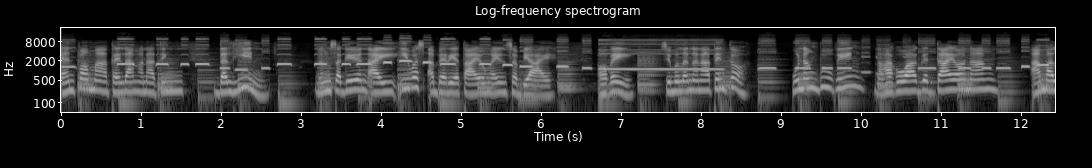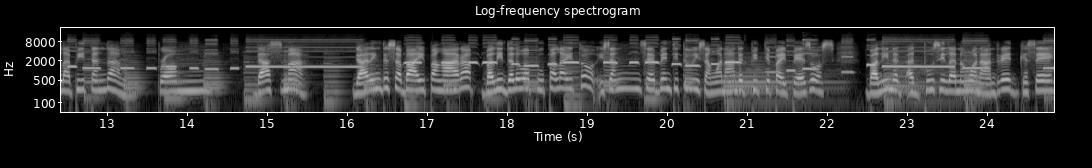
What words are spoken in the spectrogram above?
And po mga kailangan nating dalhin. Nang sa gayon ay iwas aberya tayo ngayon sa biyahe. Okay, simulan na natin to. Unang booking, nakakuha agad tayo ng ah, malapitan lang from Dasma. Galing to sa bahay pangarap. Bali, dalawa po pala ito. Isang 72, isang 155 pesos. Bali, nag-add po sila ng 100 kasi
